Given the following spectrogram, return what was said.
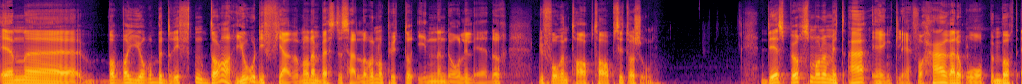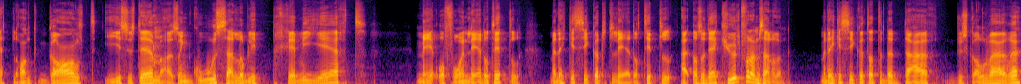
en eh, hva, hva, gjør bedriften da? Jo, de fjerner den beste selgeren og putter inn en dårlig leder. Du får en tap-tap-situasjon. Det spørsmålet mitt er egentlig, for her er det åpenbart et eller annet galt i systemet. Altså En god selger blir premiert med å få en ledertittel, men det er ikke sikkert at ledertittel er, Altså Det er kult for den selgeren, men det er ikke sikkert at det er der du skal være.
